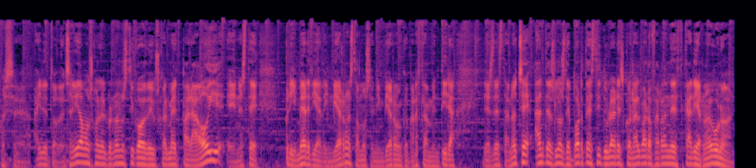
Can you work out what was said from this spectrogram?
pues eh, hay de todo. Enseguida vamos con el pronóstico de Euskalmet para hoy, en este primer día de invierno. Estamos en invierno, aunque parezca mentira, desde esta noche. Antes los deportes titulares con Álvaro Fernández Cadierno. Egunon.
